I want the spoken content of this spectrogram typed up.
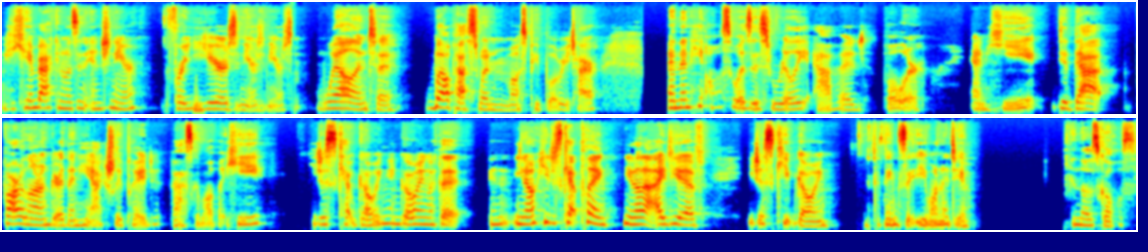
he came back and was an engineer for hmm. years and years and years, well into well past when most people retire. And then he also was this really avid bowler, and he did that far longer than he actually played basketball. But he he just kept going and going with it, and you know he just kept playing. You know that idea of you just keep going with the things that you want to do and those goals.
